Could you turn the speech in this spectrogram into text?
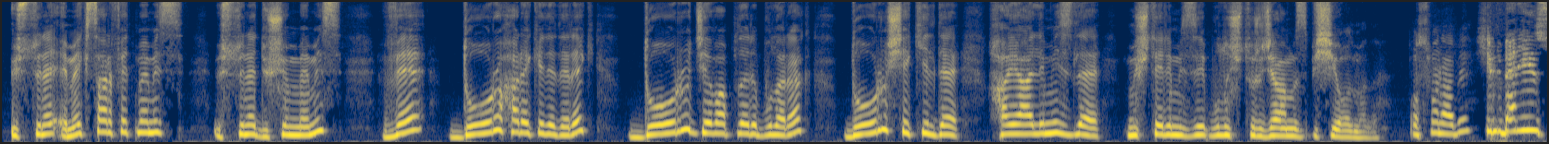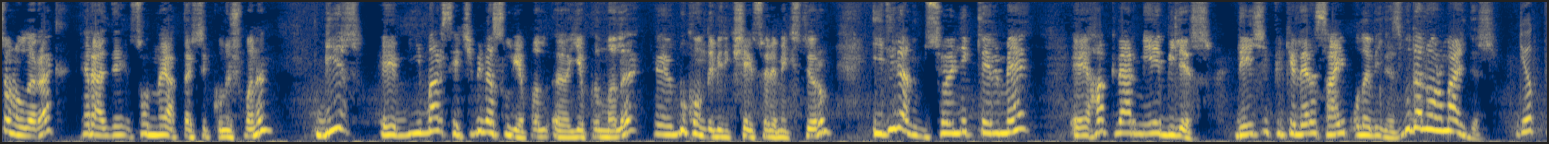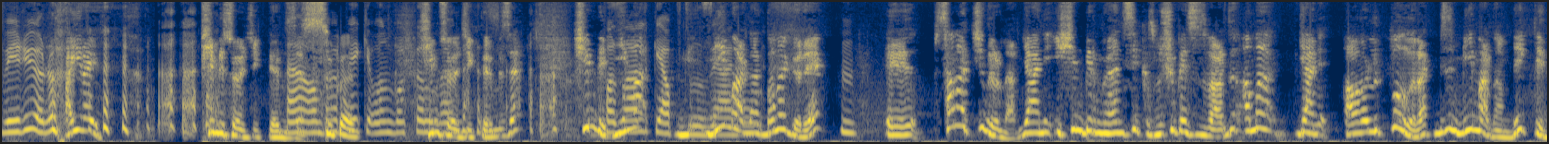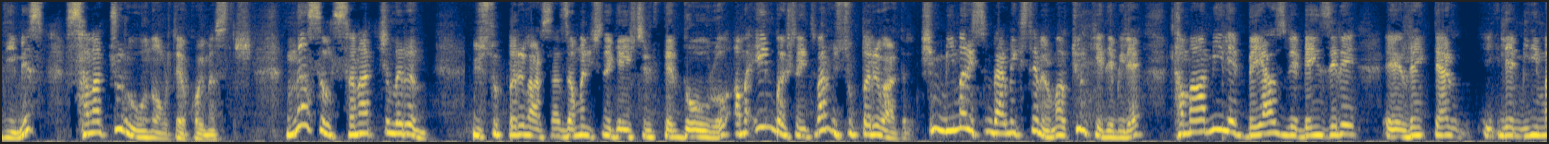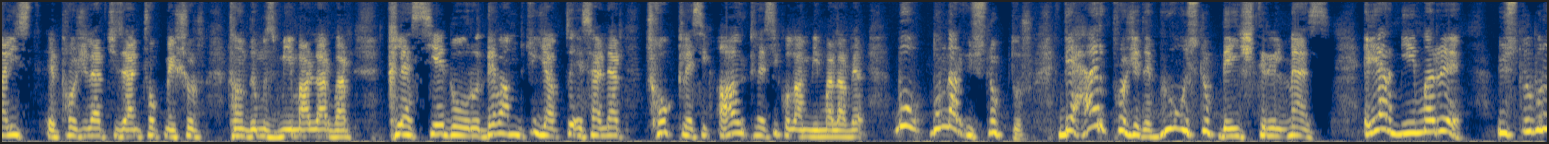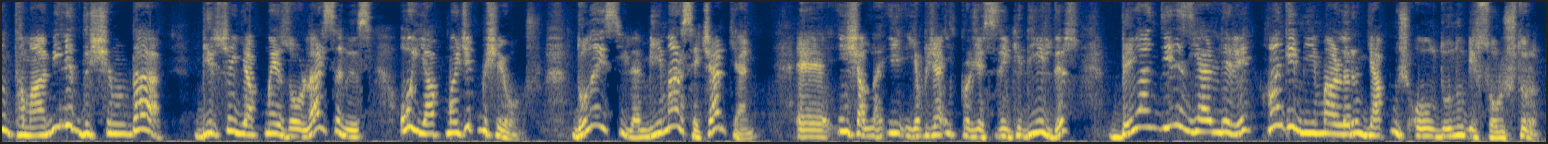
üstüne emek sarf etmemiz, üstüne düşünmemiz ve doğru hareket ederek doğru cevapları bularak doğru şekilde hayalimizle müşterimizi buluşturacağımız bir şey olmalı. Osman abi? Şimdi ben en son olarak herhalde sonuna yaklaştık konuşmanın. Bir e, mimar seçimi nasıl yapıl, e, yapılmalı? E, bu konuda bir iki şey söylemek istiyorum. İdil Hanım söylediklerime e, hak vermeyebilir. Değişik fikirlere sahip olabiliriz. Bu da normaldir. Yok veriyorum. Hayır hayır. Şimdi söyleyeceklerimize. Ha, Süper. Peki onu bakalım. Şimdi söyleyeceklerimize. Şimdi Pazarlık yaptınız yani. mimarlar bana göre e, sanatçıdırlar. Yani işin bir mühendislik kısmı şüphesiz vardır ama yani ağırlıklı olarak bizim mimardan beklediğimiz sanatçı ruhunu ortaya koymasıdır. Nasıl sanatçıların üslupları varsa zaman içinde geliştirdikleri doğru ama en baştan itibaren üslupları vardır. Şimdi mimar isim vermek istemiyorum ama Türkiye'de bile tamamıyla beyaz ve benzeri e, renkler ile minimalist e, projeler çizen çok meşhur tanıdığımız mimarlar var. Klasiğe doğru devam bütün yaptığı eserler çok klasik, ağır klasik olan mimarlar var. Bu bunlar üsluptur ve her projede bu üslup değiştirilmez. Eğer mimarı üslubunun tamamıyla dışında bir şey yapmaya zorlarsanız o yapmacık bir şey olur. Dolayısıyla mimar seçerken e, inşallah yapacağı ilk proje sizinki değildir. Beğendiğiniz yerleri hangi mimarların yapmış olduğunu bir soruşturun.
